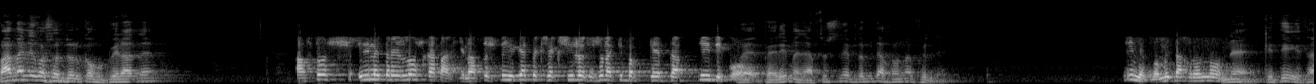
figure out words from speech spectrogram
που Τερίμ. έγινε τώρα. Πάμε λίγο στον Τούρκο που πήρατε. Αυτός είναι τρελός καταρχήν. Αυτός πήγε και έπαιξε ξύλο σε ένα κεπταπίδικο. Πε- περίμενε, αυτός είναι 70 χρονών, φίλε. Είναι 70 χρονών. Ναι, και τι, θα,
